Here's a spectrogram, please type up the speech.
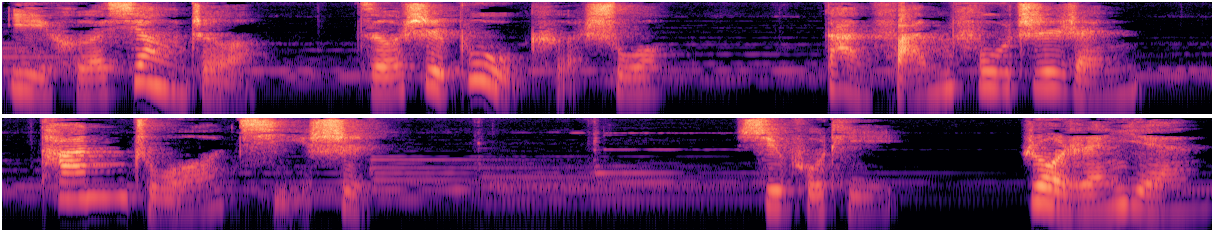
一合相者，则是不可说。但凡夫之人，贪着其事。须菩提，若人言，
